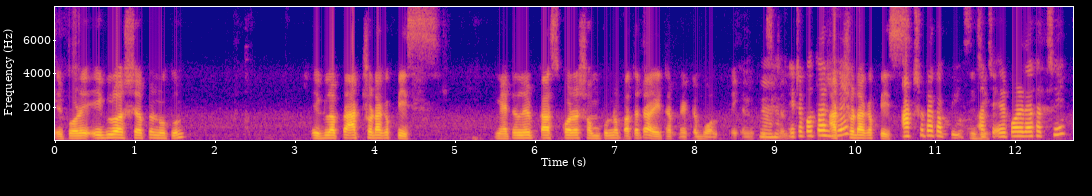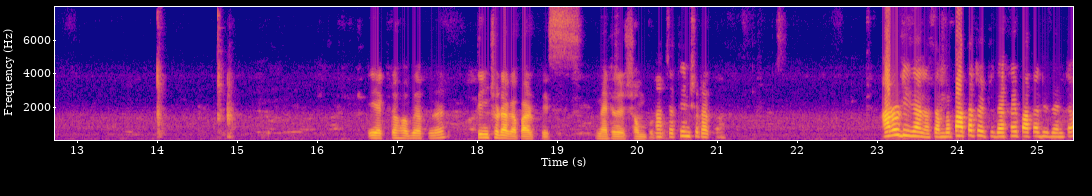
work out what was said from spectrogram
এরপরে এগুলো আসছে আপনার নতুন। এগুলো আপনার আটশো টাকা পিস মেটালের কাজ করা সম্পূর্ণ পাতাটা আর এটা আপনি একটা বল এখানে ক্রিস্টাল এটা কত আসবে? আটশো টাকা পিস আটশো টাকা পিস আচ্ছা এরপরে দেখাচ্ছি। এই একটা হবে আপনার তিনশো টাকা পার পিস মেটালের সম্পূর্ণ। আচ্ছা তিনশো টাকা। আরও ডিজাইন আছে আমরা পাতাটা একটু দেখাই পাতা ডিজাইনটা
